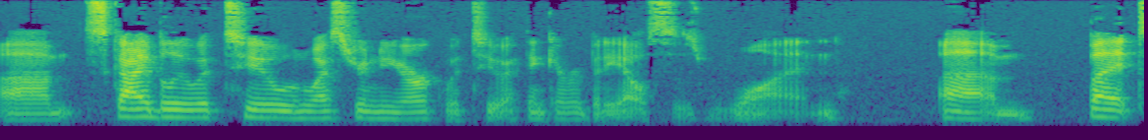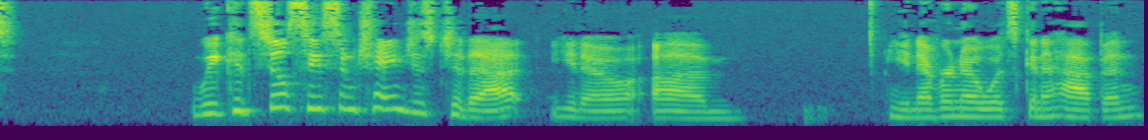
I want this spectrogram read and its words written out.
um, Sky Blue with two, and Western New York with two. I think everybody else is one. Um, but we could still see some changes to that. You know, um, you never know what's going to happen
